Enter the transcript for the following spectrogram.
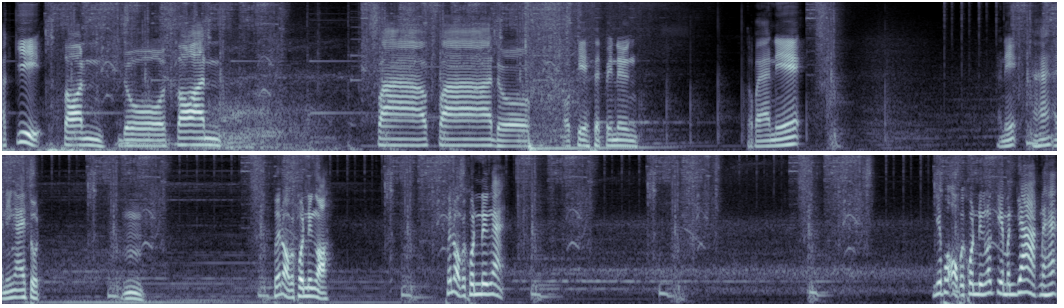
ฮักกี้ ซอน โด ซอน ฟา ฟา โด โอเค เสร็จไปหนึ่ง ต่อไปอันนี้ อันนี้นะฮะ อันนี้ง่ายสุด อืม เพื่อนออกไปคนหนึ่งเหรอ เพื่อนออกไปคนหนึ่งอะ เนี่ยพอออกไปคนหนึ่งแล้วเกมมันยากนะฮะ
